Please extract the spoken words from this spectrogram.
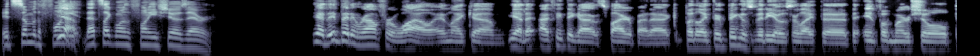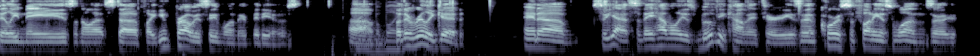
It's some of the funny. Yeah. That's like one of the funniest shows ever. Yeah, they've been around for a while, and like, um, yeah, that, I think they got inspired by that. But like, their biggest videos are like the the infomercial, Billy Mays, and all that stuff. Like, you've probably seen one of their videos, um, Probably. but they're really good. And um, so yeah, so they have all these movie commentaries, and of course, the funniest ones are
